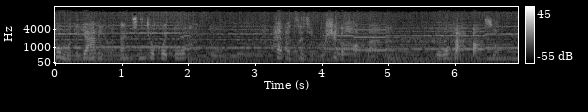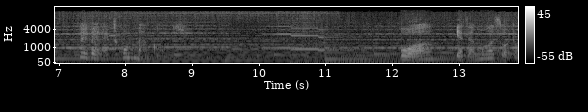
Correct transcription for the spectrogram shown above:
父母的压力和担心就会多很多。害怕自己不是个好妈妈，无法放松，对未来充满恐惧。我也在摸索中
